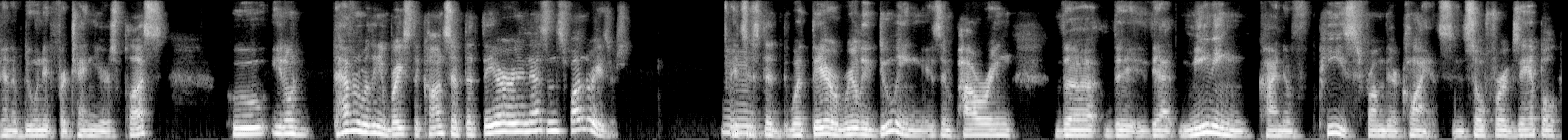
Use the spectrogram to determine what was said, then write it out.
kind of doing it for 10 years plus, who, you know, haven't really embraced the concept that they are in essence fundraisers. Mm. It's just that what they're really doing is empowering the the that meaning kind of piece from their clients. And so, for example,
